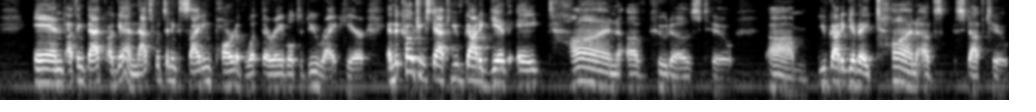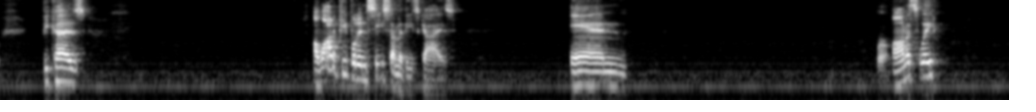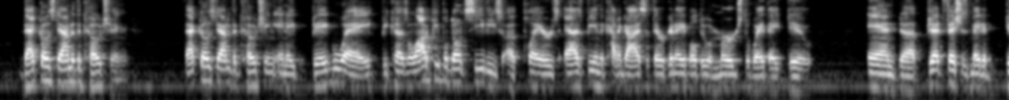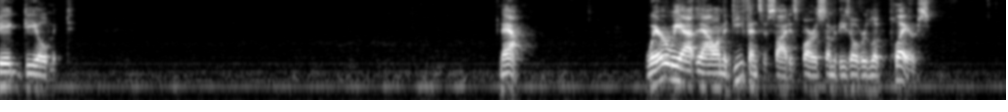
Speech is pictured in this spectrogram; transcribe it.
And I think that, again, that's what's an exciting part of what they're able to do right here. And the coaching staff, you've got to give a ton of kudos to um, you've got to give a ton of stuff to because a lot of people didn't see some of these guys. And honestly, that goes down to the coaching. That goes down to the coaching in a big way because a lot of people don't see these uh, players as being the kind of guys that they're going to be able to emerge the way they do. And uh, Jedd Fisch has made a big deal Now, where are we at now on the defensive side as far as some of these overlooked players?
